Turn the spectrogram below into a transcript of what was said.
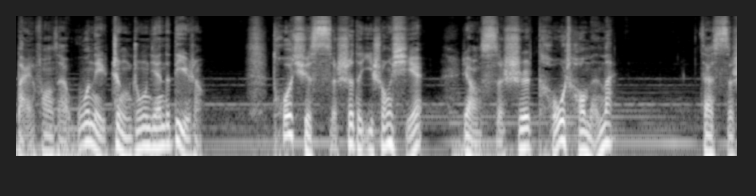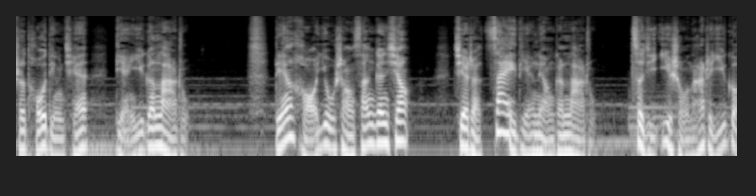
摆放在屋内正中间的地上，脱去死尸的一双鞋，让死尸头朝门外，在死尸头顶前点一根蜡烛，点好又上三根香，接着再点两根蜡烛，自己一手拿着一个，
